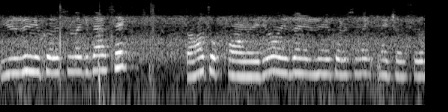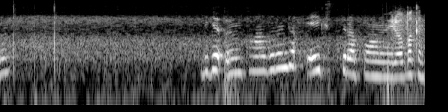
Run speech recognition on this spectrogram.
Yüzün yukarısına gidersek daha çok puan veriyor. O yüzden yüzün yukarısına gitmeye çalışıyorum. Bir de ön kaldırınca ekstra puan veriyor. Bakın.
